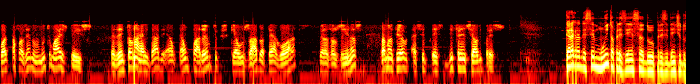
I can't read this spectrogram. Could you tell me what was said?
pode estar fazendo muito mais do que isso. Quer dizer, então, na realidade, é um, é um parâmetro que é usado até agora pelas usinas para manter esse, esse diferencial de preço. Quero agradecer muito a presença do presidente do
